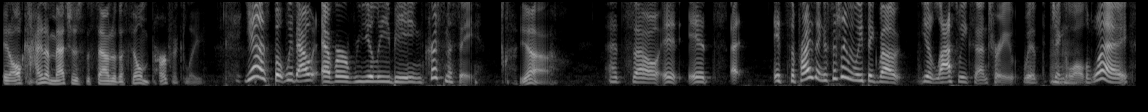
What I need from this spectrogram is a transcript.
it all kind of matches the sound of the film perfectly. Yes, but without ever really being Christmassy. Yeah, And so it it's uh, it's surprising, especially when we think about you know last week's entry with Jingle All the Way.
